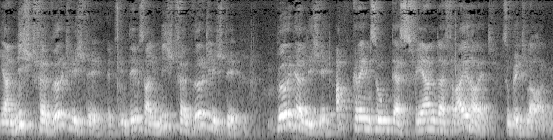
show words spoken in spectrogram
ja nicht verwirklichte, jetzt in dem Fall nicht verwirklichte bürgerliche Abgrenzung der Sphären der Freiheit zu beklagen.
